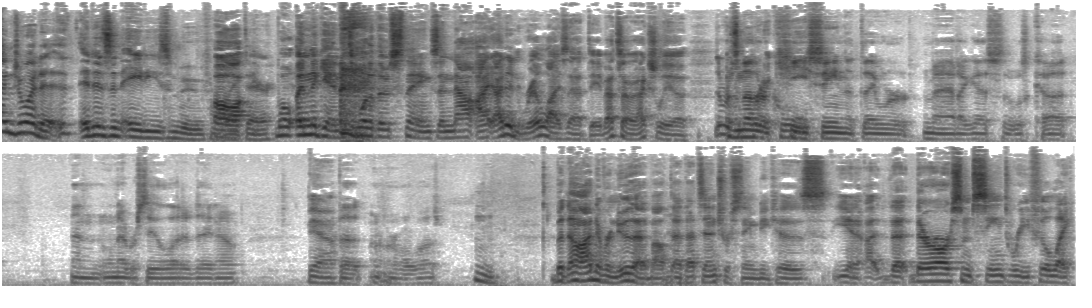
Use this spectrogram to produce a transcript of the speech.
I enjoyed it. it. It is an '80s move Oh, right there. Well, and again, it's one of those things. And now I, I didn't realize that, Dave. That's a, actually a There was another cool- key scene that they were mad, I guess, that was cut, and we'll never see the light of day now. Yeah, But I don't remember what it was. But no, I never knew that about that. That's interesting because you know I- that there are some scenes where you feel like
